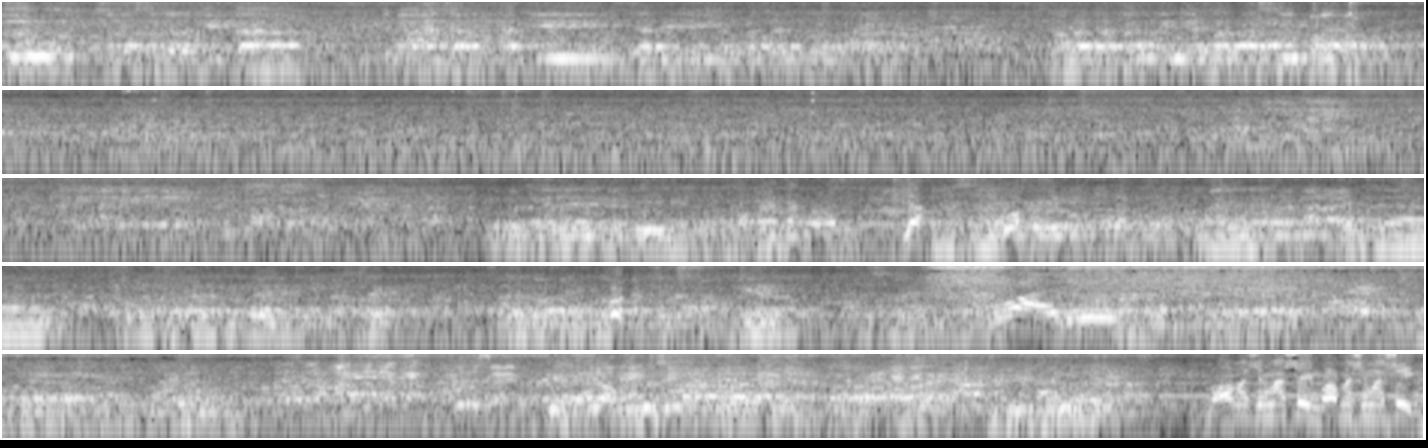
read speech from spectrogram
membantu saudara-saudara kita jemaah calon haji dari Kabupaten Purwakarta. Selamat datang di embarkasi Palembang. Ya. Wah, pelayanan dan saudara-saudara kita yang di Pasrek baru Bapak Ibu akan kita panggil sesuai dengan Waduh. Ya, Bawa masing-masing, bawa masing-masing.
